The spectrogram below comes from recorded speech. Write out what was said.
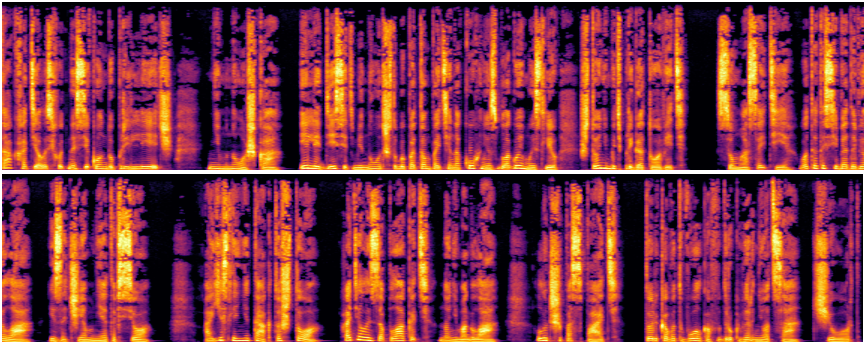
Так хотелось хоть на секунду прилечь. Немножко или 10 минут, чтобы потом пойти на кухню с благой мыслью что-нибудь приготовить. С ума сойти, вот это себя довела. И зачем мне это все? А если не так, то что? Хотелось заплакать, но не могла. Лучше поспать. Только вот Волков вдруг вернется. Черт,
